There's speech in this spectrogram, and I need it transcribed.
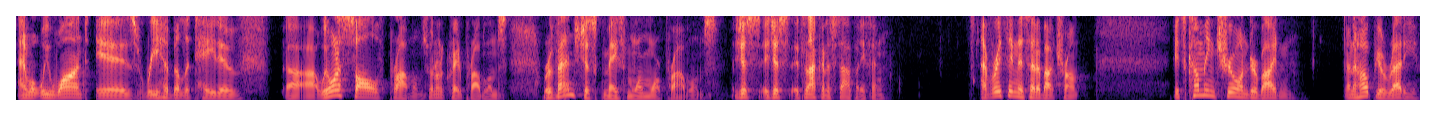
And what we want is rehabilitative. Uh, uh we want to solve problems. We don't create problems. Revenge just makes more and more problems. It just, it just, it's not going to stop anything. Everything they said about Trump, it's coming true under Biden. And I hope you're ready.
